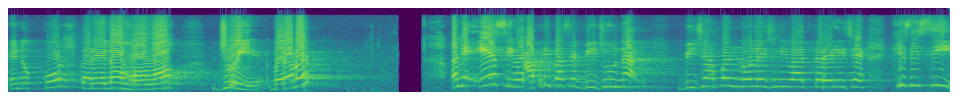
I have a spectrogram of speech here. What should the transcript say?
એનો કોર્સ કરેલો હોવો જોઈએ, બરાબર? અને એ સિવાય આપણી પાસે બીજું ના બીજા પણ નોલેજની વાત કરેલી છે. કે સી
